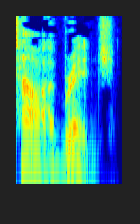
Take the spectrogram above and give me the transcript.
Tower Bridge.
